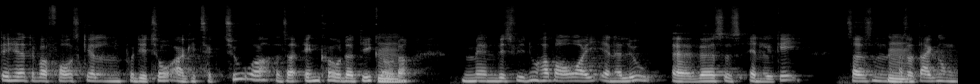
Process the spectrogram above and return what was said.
det her, det var forskellen på de to arkitekturer, altså encoder og decoder, mm. men hvis vi nu hopper over i NLU øh, versus NLG, Så er det sådan, mm. altså, der er ikke nogen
